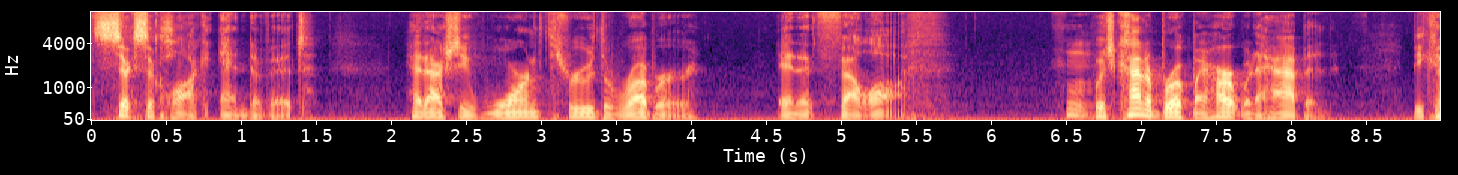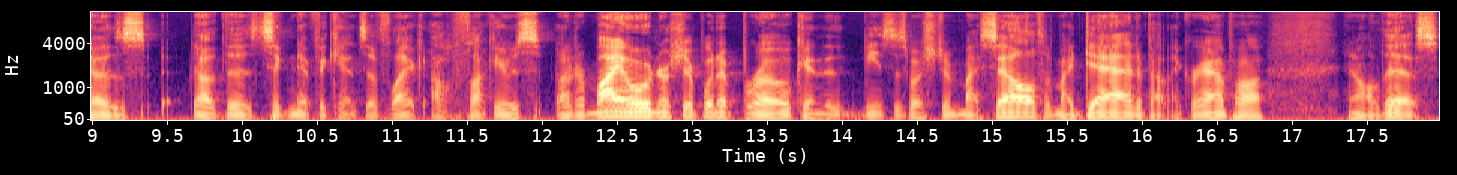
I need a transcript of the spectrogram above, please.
six o'clock end of it had actually worn through the rubber, and it fell off, hmm. which kind of broke my heart when it happened because of the significance of like, oh fuck, it was under my ownership when it broke, and it means this much to myself and my dad about my grandpa and all this.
